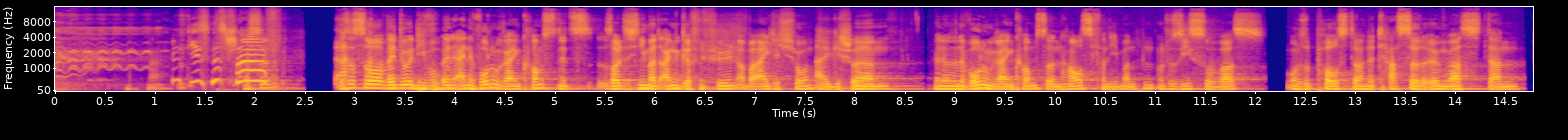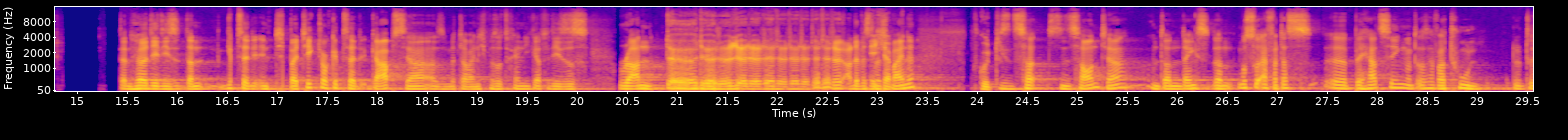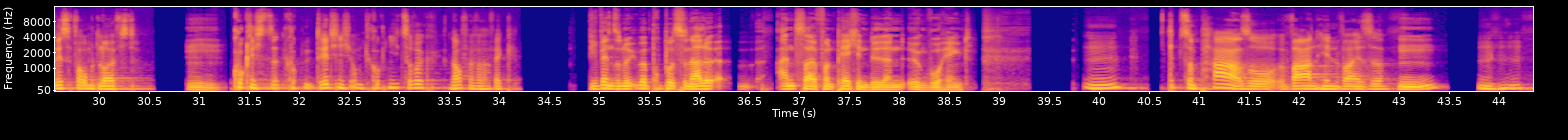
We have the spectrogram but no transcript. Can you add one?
Dieses Weißt Schaf. du, das ist so, wenn du in, die, in eine Wohnung reinkommst, jetzt sollte sich niemand angegriffen fühlen, aber eigentlich schon. Eigentlich schon. Ähm, wenn du in eine Wohnung reinkommst, so ein Haus von jemandem und du siehst sowas, oder so Poster, eine Tasse oder irgendwas, dann, dann hört ihr diese, dann gibt's ja, in, bei TikTok gibt's ja, gab's ja, also mittlerweile nicht mehr so trendy, gab's ja dieses Run, alle wissen, ich was ich meine. Gut. Diesen, diesen, Sound, ja. Und dann denkst dann musst du einfach das äh, beherzigen und das einfach tun. Du drehst einfach um und läufst. Hm. Guck nicht, guck, dreh dich nicht um, guck nie zurück, lauf einfach weg. Wie wenn so eine überproportionale Anzahl von Pärchenbildern irgendwo hängt. Mhm. Gibt so ein paar so Warnhinweise. Hm. Mhm.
